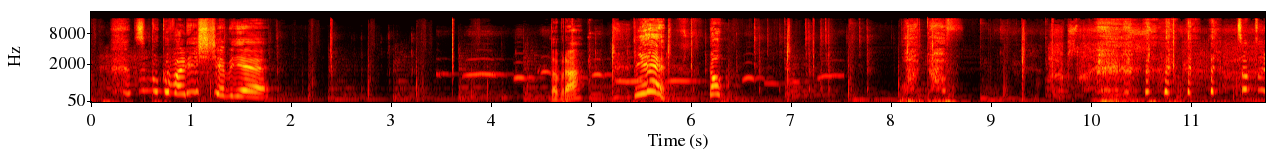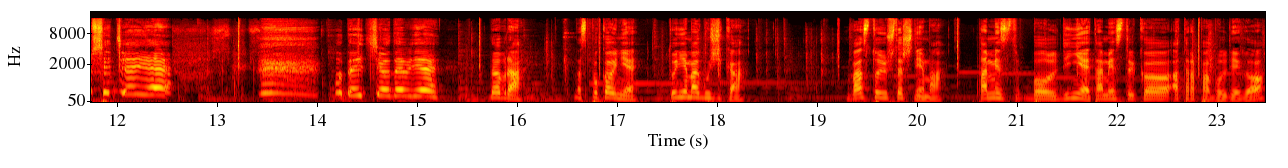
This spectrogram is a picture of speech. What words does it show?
Zbugowaliście mnie! Dobra. Nie! No! Się dzieje? Odejdźcie ode mnie! Dobra, na spokojnie. Tu nie ma guzika. Was tu już też nie ma. Tam jest Boldi, nie, tam jest tylko atrapa Boldiego.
